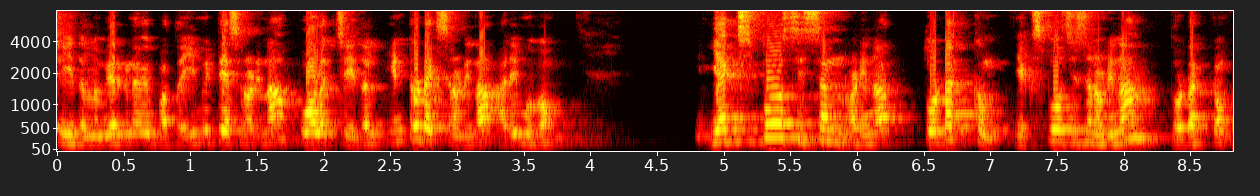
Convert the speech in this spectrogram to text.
செய்தல். நம்ம ஏற்கனவே பார்த்தோம். இமிட்டேஷன் அப்படின்னா போல செய்தல். இன்ட்ரோடக்ஷன் அப்படின்னா அறிமுகம். எக்ஸ்போசிஷன் அப்படின்னா தொடக்கம். எக்ஸ்போசிஷன் அப்படின்னா தொடக்கம்.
